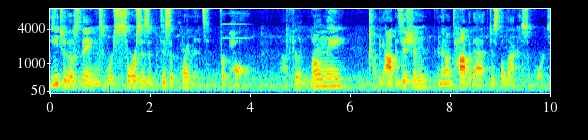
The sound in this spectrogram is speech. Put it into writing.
each of those things were sources of disappointment for Paul. Uh, feeling lonely, uh, the opposition, and then on top of that, just the lack of support.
